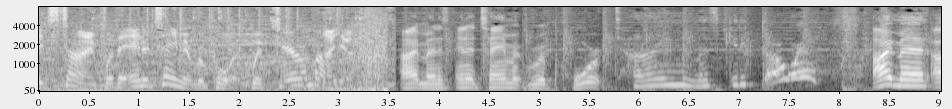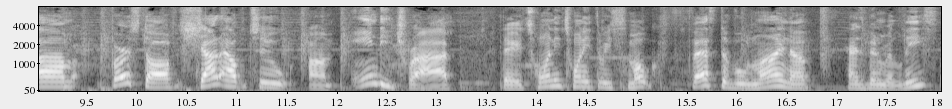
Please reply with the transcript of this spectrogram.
It's time for the entertainment report with Jeremaya. All right, man. It's entertainment report time. Let's get it going. All right, man. Um, first off, shout out to um Indie Tribe. Their 2023 Smoke Festival lineup has been released.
